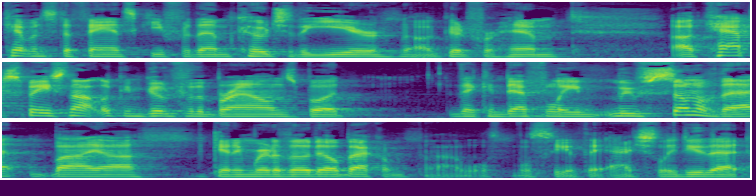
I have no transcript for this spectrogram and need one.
Kevin Stefanski for them, coach of the year. Uh, good for him. Uh, cap space not looking good for the Browns, but they can definitely move some of that by uh, getting rid of Odell Beckham. Uh, we'll, we'll see if they actually do that.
